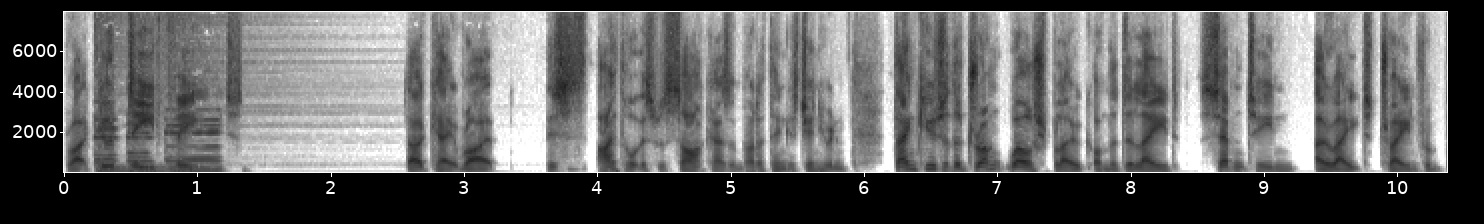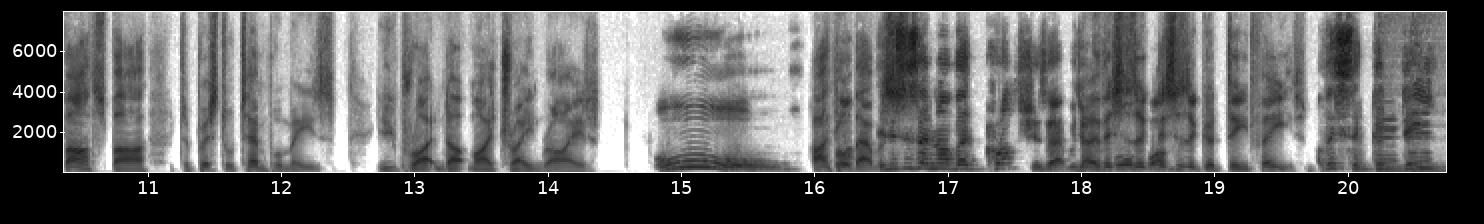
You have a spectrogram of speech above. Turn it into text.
right, good deed feed. Okay, right. This is I thought this was sarcasm, but I think it's genuine. Thank you to the drunk Welsh bloke on the delayed 1708 train from Bath Spa to Bristol Temple Meads. You brightened up my train ride. Oh, I thought that was This is another crush, is it? Was no. This is a one? this is a good deed feed. Oh, this is a good deed.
